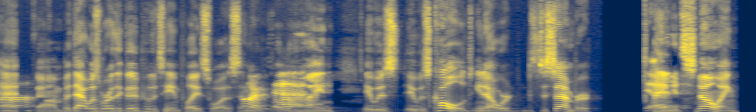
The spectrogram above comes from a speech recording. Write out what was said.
And, uh-huh. um, but that was where the good poutine place was, and there was a line. It was it was cold, you know. We're it's December, yeah. and it's snowing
